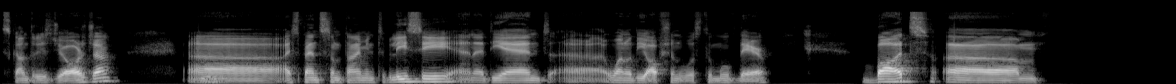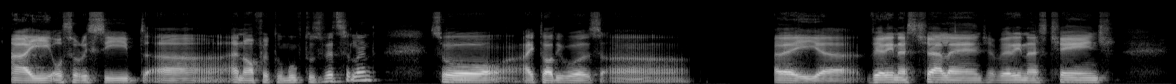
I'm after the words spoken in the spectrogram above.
this country is georgia mm. uh, i spent some time in tbilisi and at the end uh, one of the options was to move there but um, i also received uh, an offer to move to switzerland so i thought it was uh, a uh, very nice challenge a very nice change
